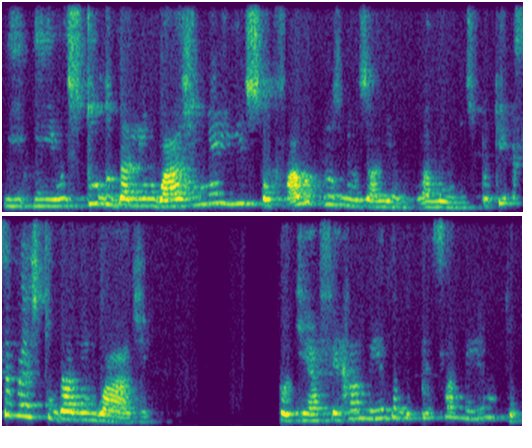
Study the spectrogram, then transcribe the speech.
E, e, o estudo da linguagem é isso. Eu falo para os meus alunos: por que, que você vai estudar a linguagem? Porque é a ferramenta do pensamento.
